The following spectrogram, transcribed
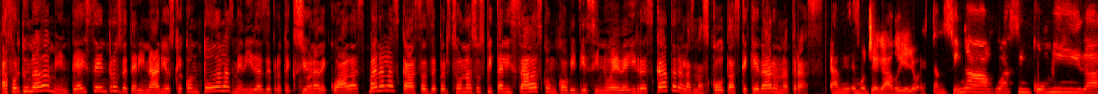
Afortunadamente hay centros veterinarios que con todas las medidas de protección adecuadas van a las casas de personas hospitalizadas con COVID-19 y rescatan a las mascotas que quedaron atrás. Hemos llegado y ellos están sin agua, sin comida.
